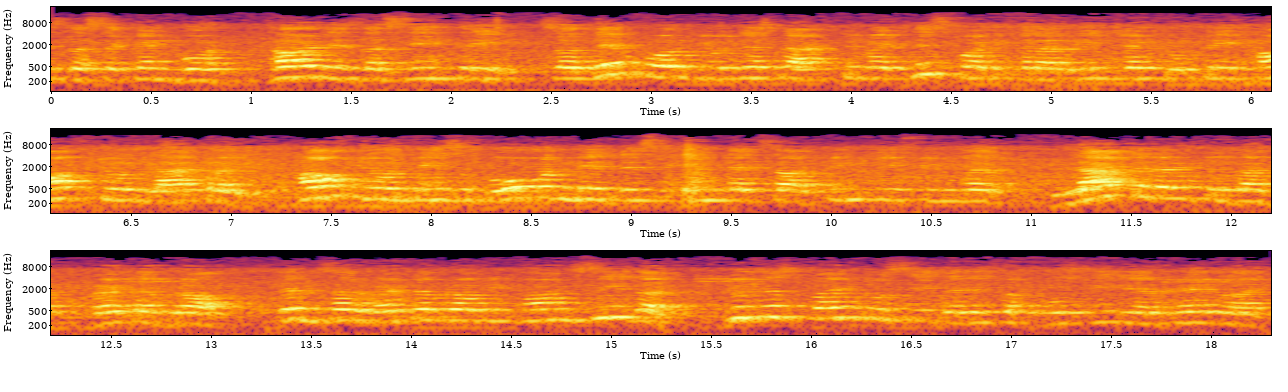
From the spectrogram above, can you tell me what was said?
is the second bone, third is the C3. So therefore you just activate this particular region to treat half tune lateral. Half tune means only this index or pinky finger lateral to the vertebra. Then sir, vertebra we can't see that. You just try to see there is the posterior hairline.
